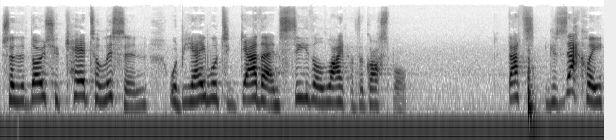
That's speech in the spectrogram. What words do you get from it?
so that those who cared to listen would be able to gather and see the light of the gospel. That's exactly,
